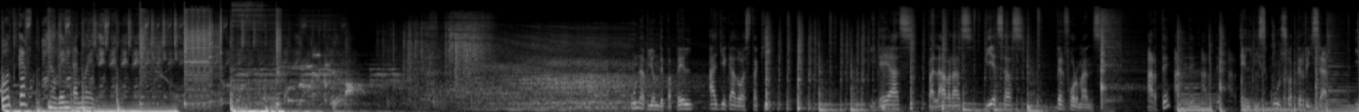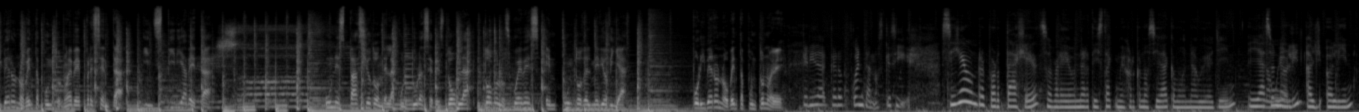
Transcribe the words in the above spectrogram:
Podcast 99. Un avión de papel ha llegado hasta aquí. Ideas, palabras, piezas, performance. Arte, arte, arte, arte. El discurso aterriza. Ibero 90.9 presenta Inspiria Beta. Un espacio donde la cultura se desdobla todos los jueves en punto del mediodía. Por Ibero 90.9. Querida Caro, cuéntanos, ¿qué sigue? Sigue un reportaje sobre una artista mejor conocida como Naui Olin. Y hace ¿Naui unos- Olin?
